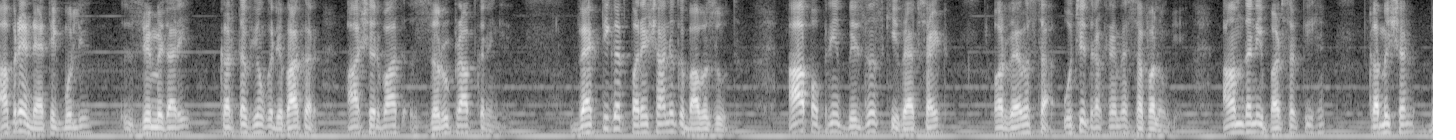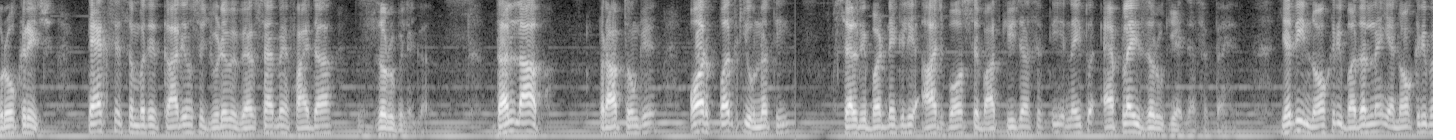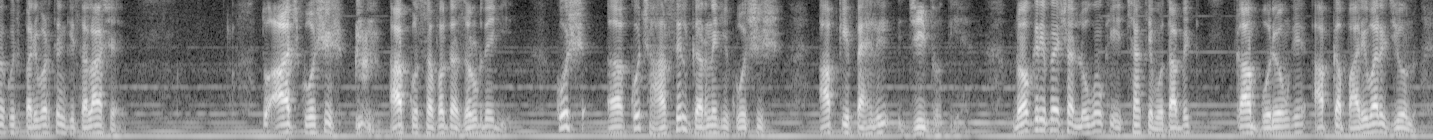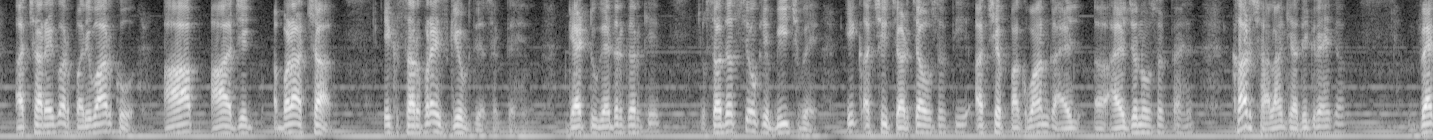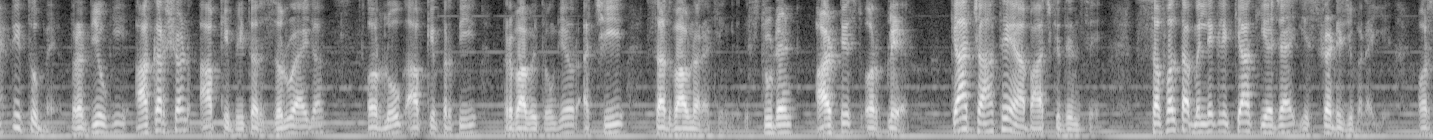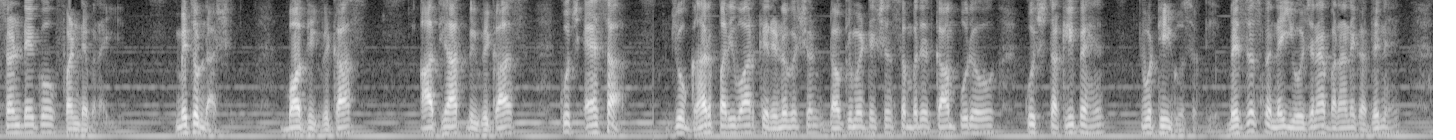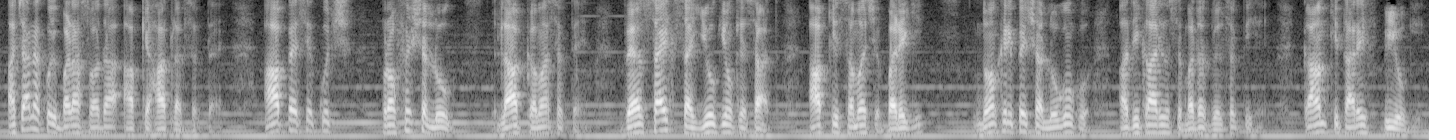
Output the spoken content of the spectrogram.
अपने नैतिक मूल्य, ज़िम्मेदारी, कर्तव्यों को निभाकर आशीर्वाद ज़रूर प्राप्त करेंगे। व्यक्तिगत परेशानियों के बावजूद आप अपनी बिज़नेस की वेबसाइट और व्यवस्था उचित रखने में सफल होंगे। आमदनी बढ़ सकती है। कमीशन, ब्रोकरेज, टैक्स से संबंधित कार्यों से जुड़े हुए व्यवसाय में फ़ायदा ज़रूर मिलेगा। धन लाभ प्राप्त होंगे और पद की उन्नति, सैलरी बढ़ने के लिए आज बॉस से बात की जा सकती है, नहीं तो अप्लाई ज़रूर किया जा सकता है। यदि नौकरी बदलने या नौकरी में कुछ परिवर्तन की तलाश है तो आज कोशिश आपको सफलता ज़रूर देगी। कुछ आ, कुछ हासिल करने की कोशिश आपकी पहली जीत होती है। नौकरी पेशा लोगों की इच्छा के मुताबिक काम पूरे होंगे आपका पारिवारिक जीवन अच्छा रहेगा और परिवार को आप आज एक बड़ा अच्छा एक सरप्राइज़ गिफ्ट दे सकते हैं। गेट टुगेदर करके सदस्यों के बीच में एक अच्छी चर्चा हो सकती है अच्छे पकवान का आयोजन हो सकता है। खर्च हालाँकि अधिक रहेगा। व्यक्तित्व में वृद्धि होगी आकर्षण आपके भीतर ज़रूर आएगा। और लोग आपके प्रति प्रभावित होंगे और अच्छी सद्भावना रखेंगे। स्टूडेंट आर्टिस्ट और प्लेयर क्या चाहते हैं आप आज के दिन से? सफलता मिलने के लिए क्या किया जाए? ये स्ट्रेटेजी बनाइए और संडे को फंडे बनाइए। मिथुन राशि, बौद्धिक विकास, आध्यात्मिक विकास, कुछ ऐसा जो घर परिवार के रिनोवेशन डॉक्यूमेंटेशन संबंधित काम पूरे हो, कुछ तकलीफें हैं, वो ठीक हो सकती है। बिज़नेस में नई योजनाएँ बनाने का दिन है। अचानक कोई बड़ा सौदा आपके हाथ लग सकता है। आप में से कुछ प्रोफेशनल लोग लाभ कमा सकते हैं। व्यवसायिक सहयोगियों के साथ आपकी समझ बढ़ेगी। नौकरी पेशा लोगों को अधिकारियों से मदद मिल सकती है। काम की तारीफ़ भी होगी।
